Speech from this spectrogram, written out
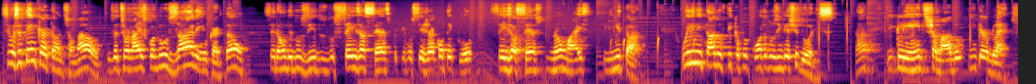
se você tem cartão adicional, os adicionais, quando usarem o cartão, serão deduzidos dos seis acessos, porque você já contemplou seis acessos, não mais ilimitado. O ilimitado fica por conta dos investidores tá? e clientes chamado Interblack,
